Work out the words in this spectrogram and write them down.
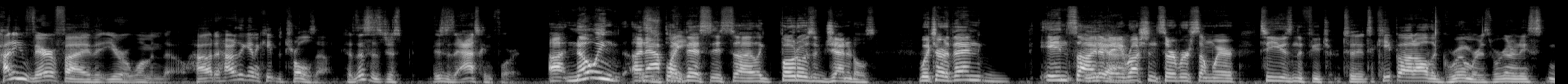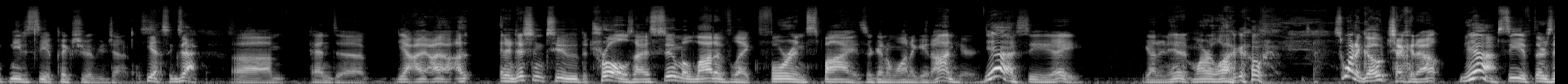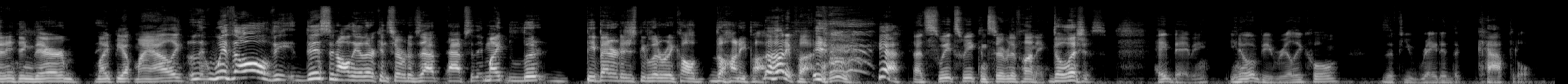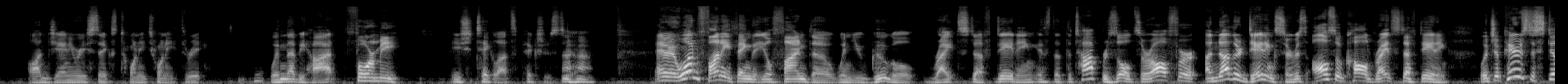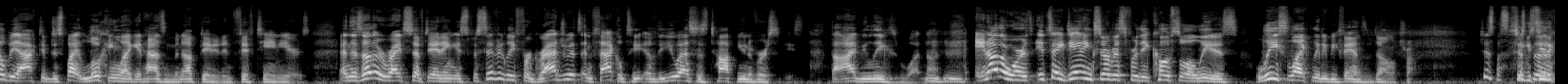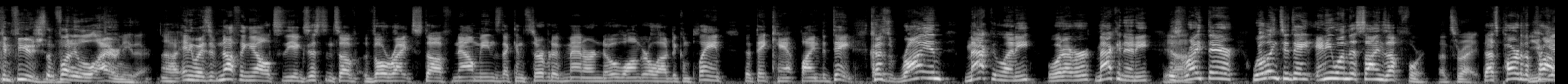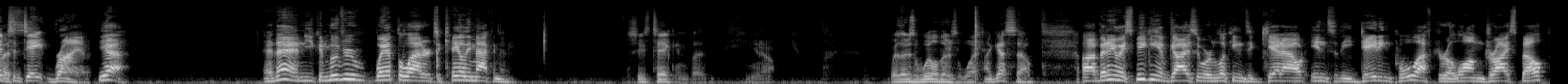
How do you verify that you're a woman, though? How, do, how are they going to keep the trolls out? Because this is just, this is asking for it. uh, knowing an app like bait. this is uh, like photos of genitals, which are then inside of a Russian server somewhere to use in the future. To, to keep out all the groomers, we're going to need, need to see a picture of your genitals. Yes, exactly. Um, and uh, yeah, I, I, I, in addition to the trolls, I assume a lot of like foreign spies are going to want to get on here. Yeah. To see, hey, you got an in at Mar-a-Lago? Just want to go check it out, Yeah. see if there's anything there might be up my alley. With all the this and all the other conservatives app, apps, it might li- be better to just be literally called the honeypot. The honeypot. Ooh, yeah, that sweet, sweet conservative honey. delicious. Hey, baby, you know what would be really cool? Is if you raided the Capitol on January sixth, 2023. Wouldn't that be hot? For me. You should take lots of pictures too. Uh-huh. Anyway, one funny thing that you'll find though when you Google Right Stuff Dating is that the top results are all for another dating service, also called Right Stuff Dating, which appears to still be active despite looking like it hasn't been updated in 15 years. And this other Right Stuff Dating is specifically for graduates and faculty of the US's top universities, the Ivy Leagues and whatnot. Mm-hmm. In other words, it's a dating service for the coastal elitists least likely to be fans of Donald Trump. Just So you can just see the confusion. Some funny little irony there. Uh, anyways, if nothing else, the existence of the right stuff now means that conservative men are no longer allowed to complain that they can't find a date. Because Ryan McElhenney, whatever, McEnany, is right there, willing to date anyone that signs up for it. That's right. That's part of the you promise. get to date Ryan. Yeah. And then you can move your way up the ladder to Kayleigh McEnany. She's taken, but you know, where there's a will, there's a way. I guess so. Uh, but anyway, speaking of guys who are looking to get out into the dating pool after a long dry spell,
